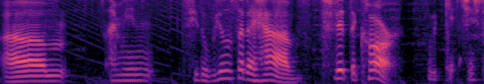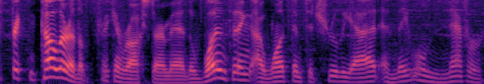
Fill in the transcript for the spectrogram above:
Um, I mean, see, the wheels that I have fit the car. We can't change the freaking color of them. Freaking Rockstar, man. The one thing I want them to truly add, and they will never,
